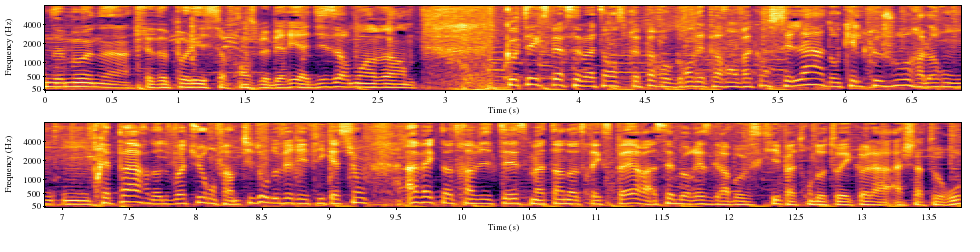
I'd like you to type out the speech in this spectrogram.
On the Moon, c'est The Police sur France Bleu à 10h20. Côté expert ce matin, on se prépare au grand départ en vacances. C'est là, dans quelques jours. Alors on, prépare notre voiture, on fait un petit tour de vérification avec notre invité ce matin, notre expert, c'est Boris Grabowski, patron d'auto-école à, Châteauroux.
